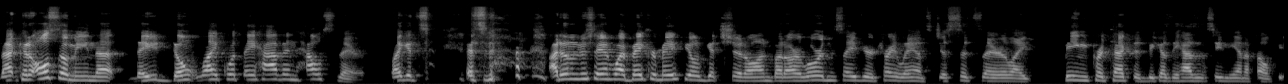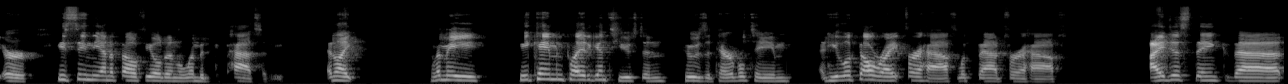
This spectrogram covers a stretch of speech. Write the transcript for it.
that could also mean that they don't like what they have in house there. Like it's it's not, I don't understand why Baker Mayfield gets shit on, but our Lord and Savior Trey Lance just sits there like being protected because he hasn't seen the NFL or he's seen the NFL field in a limited capacity. And like let me he came and played against Houston, who is a terrible team, and he looked all right for a half, looked bad for a half. I just think that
